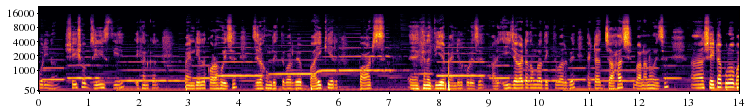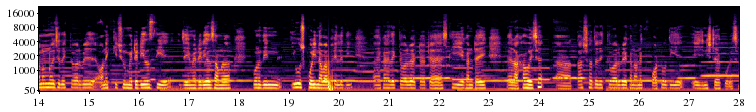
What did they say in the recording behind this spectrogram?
করি না, সেই সব জিনিস দিয়ে এখানকার প্যান্ডেল করা হয়েছে। যেরকম দেখতে পারবে বাইকের পার্টস এখানে দিয়ে প্যান্ডেল করেছে। আর এই জায়গাটা তোমরা দেখতে পারবে, একটা জাহাজ বানানো হয়েছে। সেইটা পুরো বানানো হয়েছে, দেখতে পারবে, অনেক কিছু মেটেরিয়ালস দিয়ে। যে মেটেরিয়ালস আমরা কোনোদিন ইউজ করি না বা ফেলে দিই এখানে দেখতে পারবে একটা স্কি এখানটায় রাখা হয়েছে। তার সাথে দেখতে পারবে এখানে অনেক ফটো দিয়ে এই জিনিসটা করেছে।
